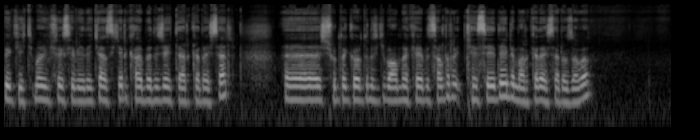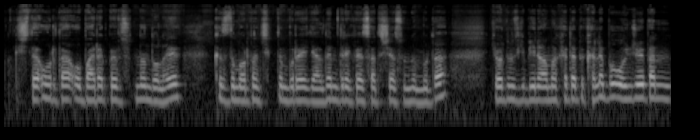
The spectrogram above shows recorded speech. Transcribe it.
büyük ihtimal yüksek seviyedeki askeri kaybedecekti arkadaşlar. Ee, şurada gördüğünüz gibi Amerika'ya bir saldırı keseydeydim arkadaşlar o zaman. İşte orada o bayrak mevzusundan dolayı kızdım oradan çıktım buraya geldim. Direkt ve satışa sundum burada. Gördüğünüz gibi yine Amerika'da bir kale. Bu oyuncuyu ben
